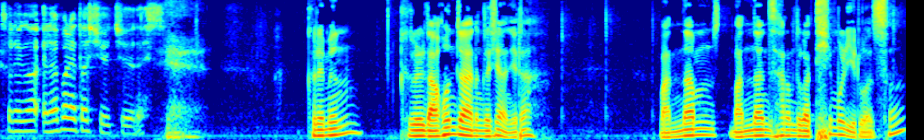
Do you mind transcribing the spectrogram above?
それが選ばれた集中です。 그러면 그걸 나 혼자 하는 것이 아니라 만남 만난 사람들과 팀을 이루어서 에,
